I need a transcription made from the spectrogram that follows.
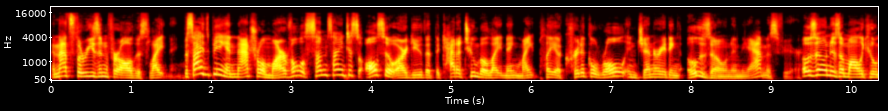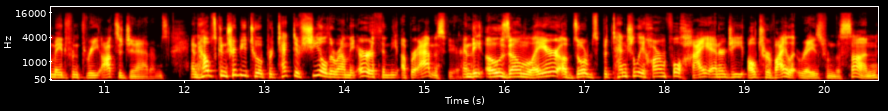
and that's the reason for all this lightning. Besides being a natural marvel, some scientists also argue that the Catatumbo lightning might play a critical role in generating ozone in the atmosphere. Ozone is a molecule made from three oxygen atoms, and helps contribute to a protective shield around the Earth in the upper atmosphere. And the ozone layer absorbs potentially harmful high-energy ultraviolet rays from the sun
